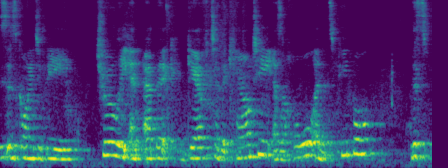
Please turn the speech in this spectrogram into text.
This is going to be truly an epic gift to the county as a whole and its people. This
